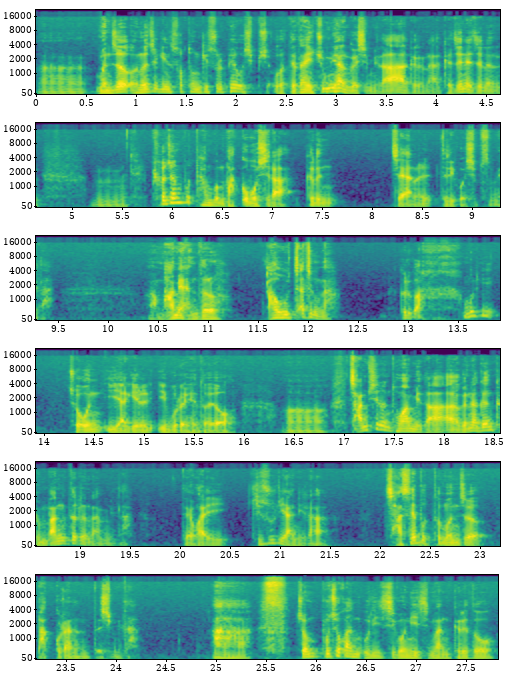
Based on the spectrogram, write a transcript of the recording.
어, 먼저 언어적인 소통 기술을 배우십시오. 어, 대단히 중요한 것입니다. 그러나 그 전에 저는 음, 표정부터 한번 바꿔보시라 그런 제안을 드리고 싶습니다. 아, 마음에 안 들어. 아우 짜증나. 그리고 아무리 좋은 이야기를 입으로 해도요. 어, 잠시는 통합니다. 아, 그러나 그건 금방 드러납니다. 대화의 기술이 아니라 자세부터 먼저 바꾸라는 뜻입니다. 아, 좀 부족한 우리 직원이지만 그래도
